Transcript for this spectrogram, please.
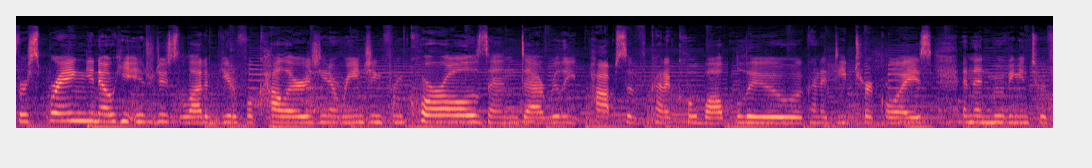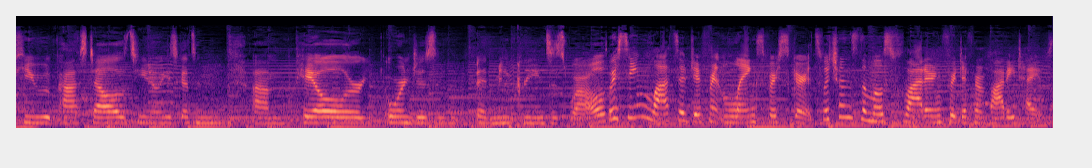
For spring, you know, he introduced a lot of beautiful colors, you know, ranging from corals and uh, really pops of kind of cobalt blue, kind of deep turquoise, and then moving into a few pastels. You know, he's got some um, pale or oranges and, and mint greens as well. We're seeing lots of different lengths for skirts. Which one's the most flattering for different body types?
